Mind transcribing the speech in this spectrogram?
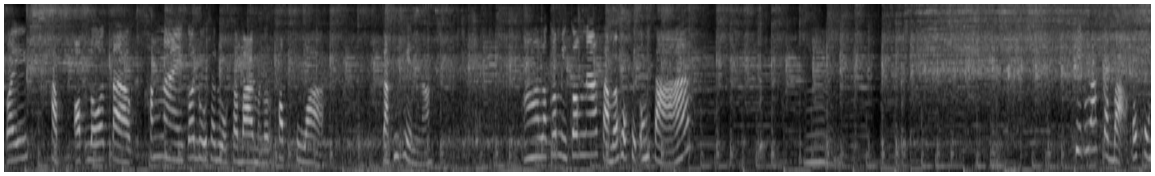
ไว้ขับออฟโรดแต่ข้างในก็ดูสะดวกสบายเหมือนรถครอบครัว จากที่เห็นนะอ่าแล้วก็มีกล้องหน้า 360 องศาคิดว่ากระบะก็คง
